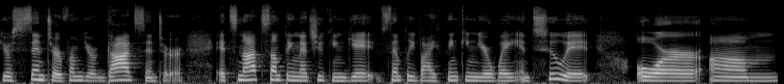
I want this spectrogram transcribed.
your center, from your God center. It's not something that you can get simply by thinking your way into it or um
